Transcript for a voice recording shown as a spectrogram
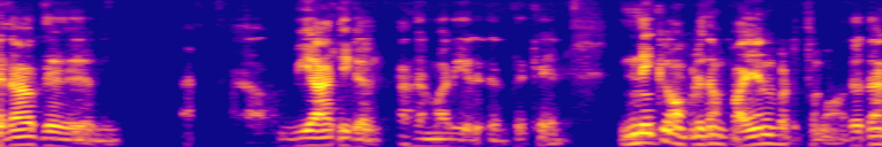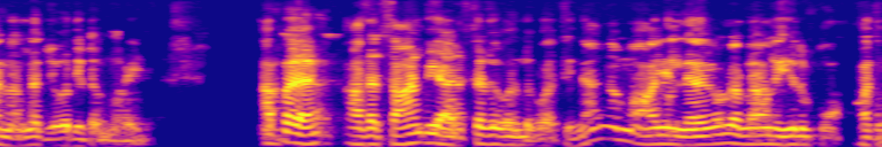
ஏதாவது வியாதிகள் அந்த மாதிரி இருக்கிறதுக்கு இன்னைக்கும் அப்படிதான் பயன்படுத்தணும். அதுதான் நல்ல ஜோதிட முறை. அப்ப அதை தாண்டி அடுத்தது வந்து பாத்தீங்கன்னா நம்ம ஆயில் எவ்வளவு நாள் இருப்போம். அது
